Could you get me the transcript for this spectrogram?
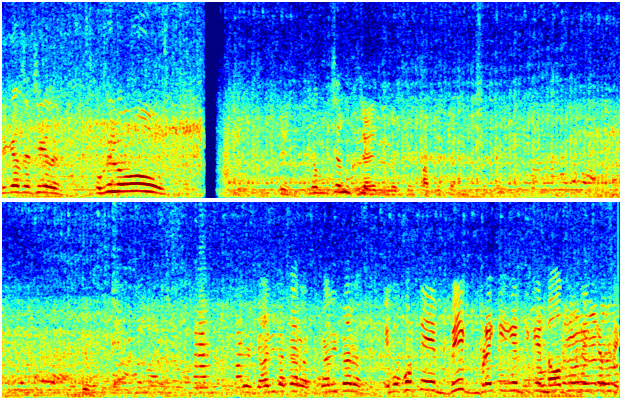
ঠিক আছে ঠিক আছে উকিল বাবু লোকজন যাই না, লোকজন পাবলিক গাড়িটা কার আছে গাড়ি কার আছে এই মুহূর্তে বিগ ব্রেকিং এর দিকে নজর রেখেছে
